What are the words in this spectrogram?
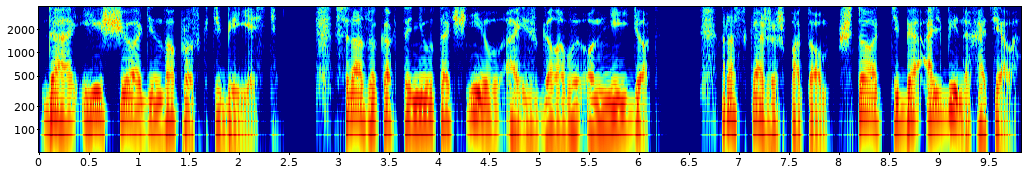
«Да, еще один вопрос к тебе есть». Сразу как-то не уточнил, а из головы он не идет. Расскажешь потом, что от тебя Альбина хотела.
